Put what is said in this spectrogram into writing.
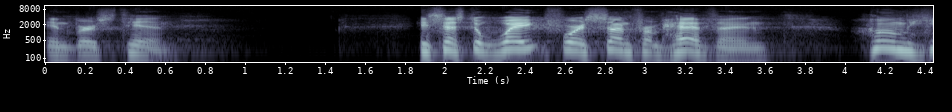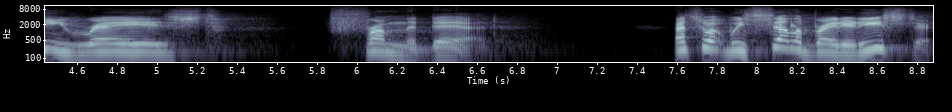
in verse 10. He says, To wait for a son from heaven, whom he raised from the dead. That's what we celebrate at Easter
